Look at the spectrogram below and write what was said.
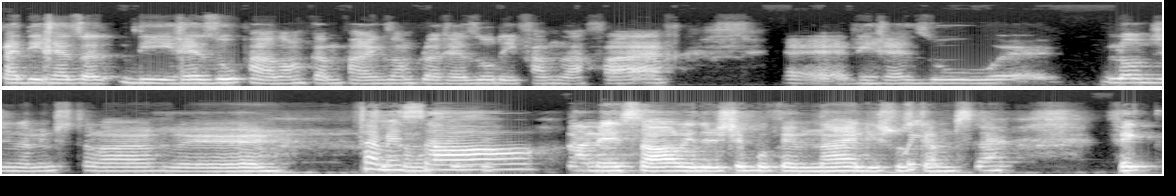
à des, réseaux, des réseaux, pardon, comme par exemple le réseau des femmes d'affaires, euh, les réseaux. L'autre, j'ai nommé tout à l'heure. Femmes et Sœurs. Femmes et Sœurs, leadership au féminin, des choses comme ça. Fait que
